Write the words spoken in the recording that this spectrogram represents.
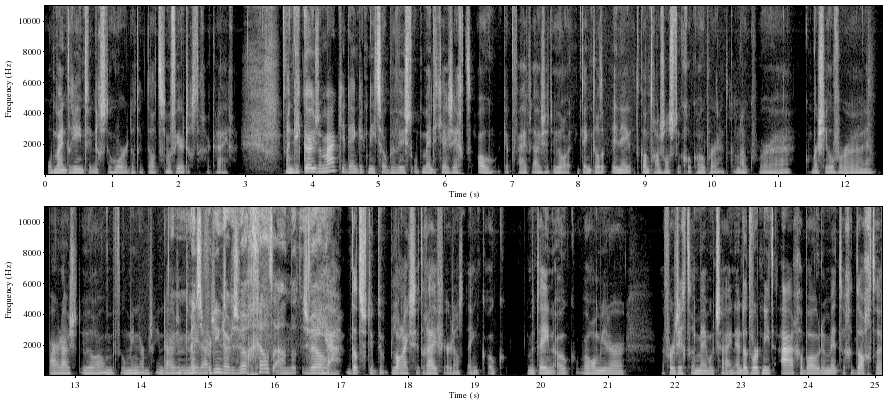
op mijn 23ste hoor dat ik dat mijn 40ste ga krijgen. En die keuze maak je denk ik niet zo bewust op het moment dat jij zegt, oh, ik heb 5000 euro. Ik denk dat, nee, het kan trouwens wel een stuk goedkoper. Het kan ook voor eh, commercieel voor ja, een paar duizend euro, veel minder, misschien duizend. Mensen 2000. verdienen daar dus wel geld aan. Dat is wel... Ja, dat is natuurlijk de belangrijkste drijfveer. Dan denk ik ook meteen ook waarom je er voorzichtig mee moet zijn. En dat wordt niet aangeboden met de gedachte, uh,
